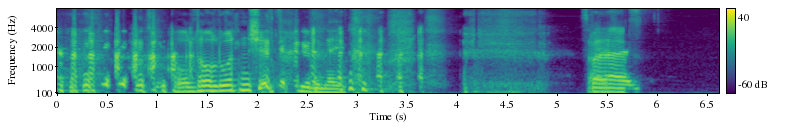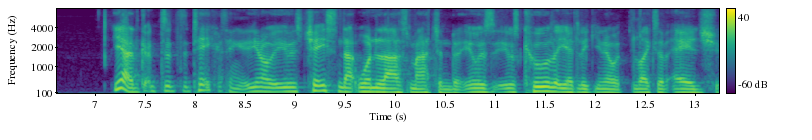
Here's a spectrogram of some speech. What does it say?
old old wooden shit. I knew the name. But uh, yeah, the, the Taker thing, you know, he was chasing that one last match, and it was it was cool that he had like you know the likes of Edge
